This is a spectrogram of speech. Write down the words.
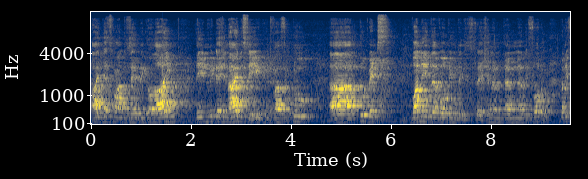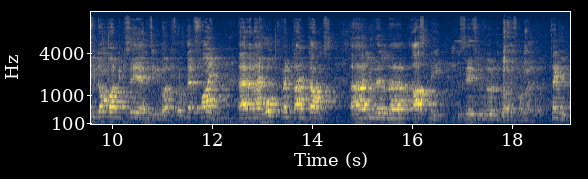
I just want to say because I, the invitation I received, it was for two, uh, two bits. One is the voting registration and then uh, the forum. But if you don't want me to say anything about the forum, that's fine. Uh, and I hope when time comes, uh, you will uh, ask me to say a few words about the as well. Thank you.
